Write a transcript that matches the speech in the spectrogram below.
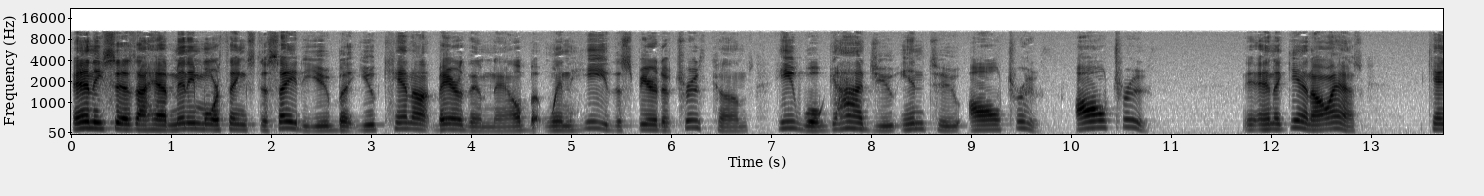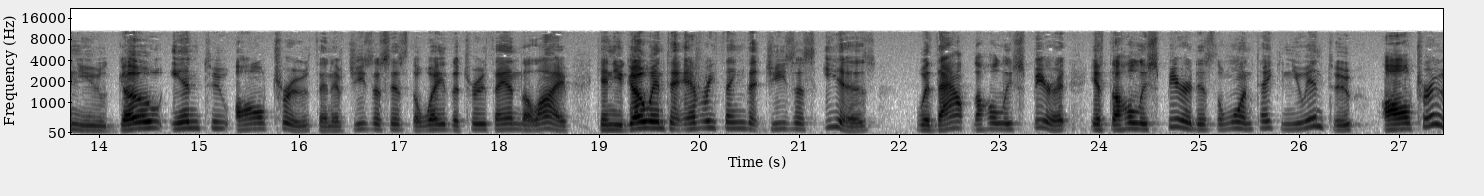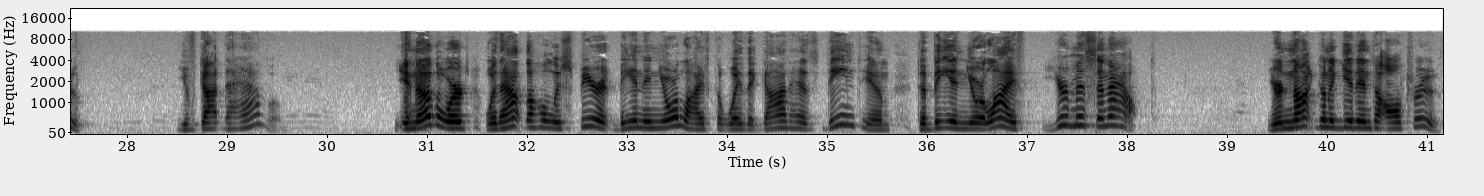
And he says, I have many more things to say to you, but you cannot bear them now. But when he, the Spirit of truth, comes, he will guide you into all truth. All truth. And again, I'll ask, can you go into all truth? And if Jesus is the way, the truth, and the life, can you go into everything that Jesus is without the Holy Spirit if the Holy Spirit is the one taking you into all truth? You've got to have them. In other words, without the Holy Spirit being in your life the way that God has deemed him to be in your life, you're missing out. You're not going to get into all truth.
